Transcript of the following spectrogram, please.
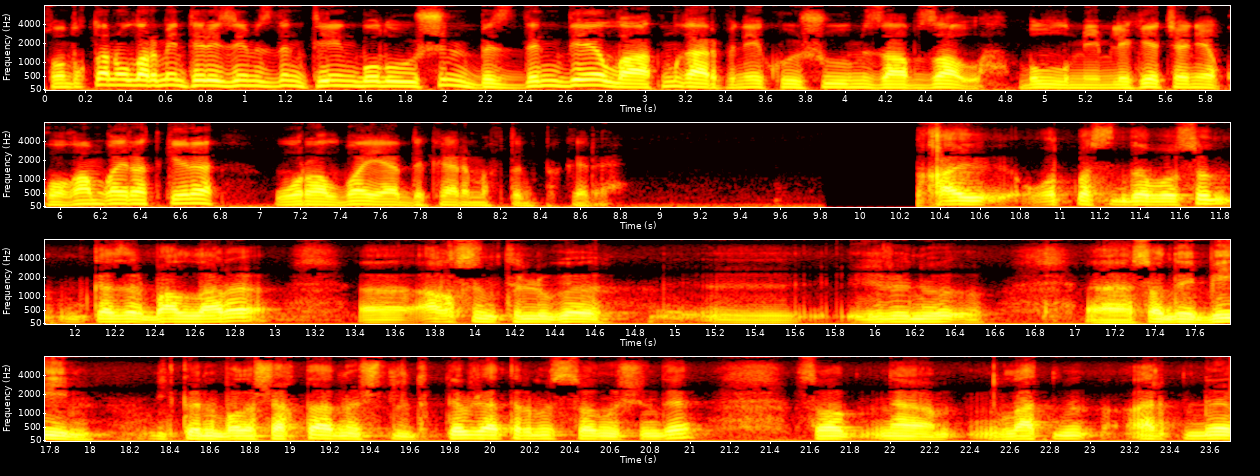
Сондықтан олармен тереземіздің тең болу үшін біздің де латын қарпіне көшуіміз абзал. Бұл мемлекет және қоғам қайраткері Оралбай Әбдікәрімовтың пікірі. қай отбасында болсын қазір балалары ағылшын үйрену сондай бейім өйткені болашақта ана үш тіл деп жатырмыз. Соның ішінде сол латын әрпіне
